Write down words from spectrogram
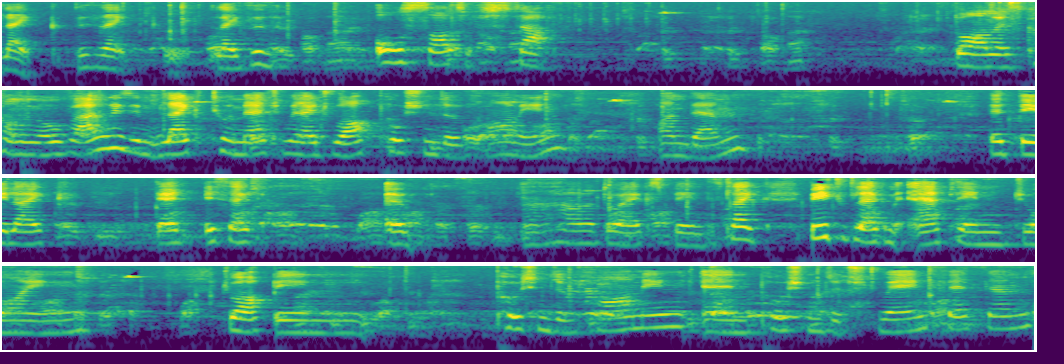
like there's like like there's all sorts of stuff. Bombers coming over. I always like to imagine when I drop potions of harming on them that they like that it's like a, uh, how do I explain this? Like basically like an airplane drawing, dropping potions of harming and potions of strength at them.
